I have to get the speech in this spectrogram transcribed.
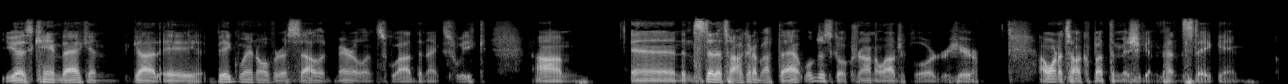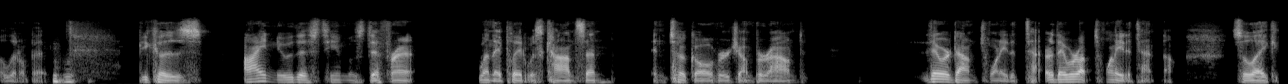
you guys came back and got a big win over a solid Maryland squad the next week. Um, and instead of talking about that, we'll just go chronological order here. I want to talk about the Michigan Penn State game a little bit because I knew this team was different when they played Wisconsin and took over jump around. They were down 20 to 10 or they were up 20 to 10 though. So like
